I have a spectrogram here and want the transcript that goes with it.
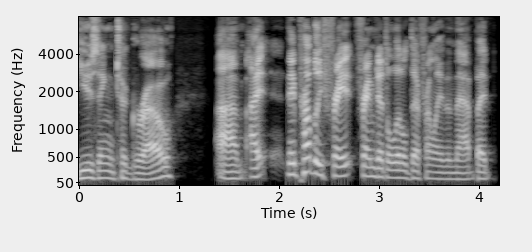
using to grow? Um, I they probably fra- framed it a little differently than that, but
